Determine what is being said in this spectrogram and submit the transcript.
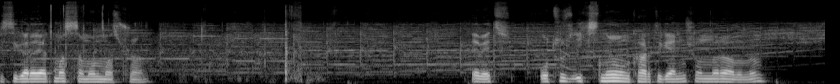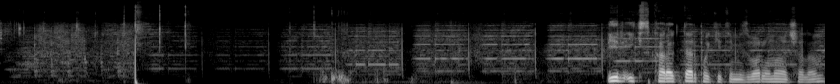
Bir sigara yakmazsam olmaz şu an. Evet. 30x neon kartı gelmiş. Onları alalım. Bir x karakter paketimiz var. Onu açalım.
